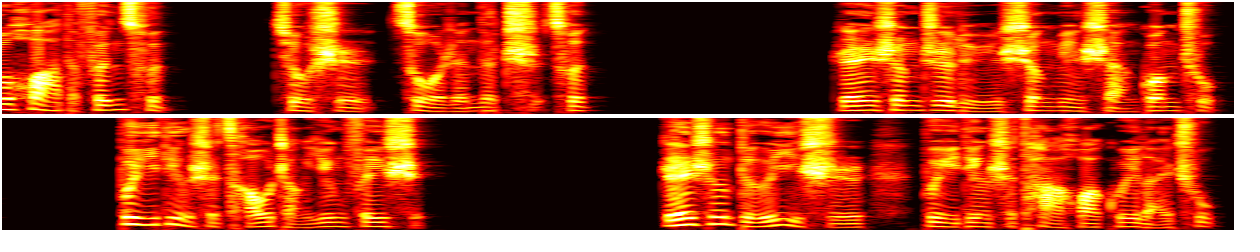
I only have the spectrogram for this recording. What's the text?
说话的分寸，就是做人的尺寸。人生之旅，生命闪光处，不一定是草长莺飞时；人生得意时，不一定是踏花归来处。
